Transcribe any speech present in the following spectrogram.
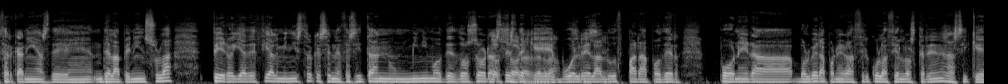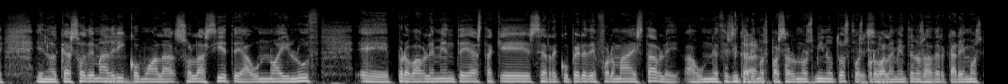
cercanías de, la península, pero ya decía el ministro que se necesitan un mínimo de dos horas Dos desde que ¿verdad? vuelve Sí, la sí. luz para poder poner a volver a poner a circulación los trenes, así que en el caso de Madrid, como a la, son las 7 aún no hay luz, eh, probablemente hasta que se recupere de forma estable, aún necesitaremos Claro. pasar unos minutos, pues Sí, sí. probablemente nos acercaremos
